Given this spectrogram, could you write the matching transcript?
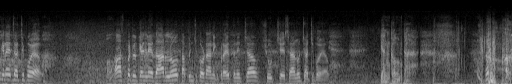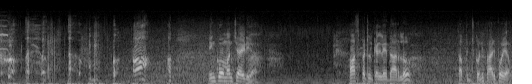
ఇక్కడే చచ్చిపోయావు. హాస్పిటల్కి వెళ్ళే దారిలో తప్పించుకోవడానికి ప్రయత్నించావు షూట్ చేశాను చచ్చిపోయావు. ఎన్కౌంటర్. ఇంకో మంచి ఐడియా. హాస్పిటల్కి వెళ్ళే దారిలో తప్పించుకొని పారిపోయావు.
